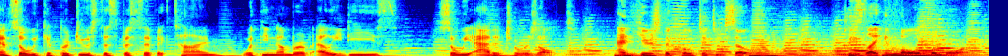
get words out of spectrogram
and so we could produce the specific time with the number of LEDs, so we added to result. And here's the code to do so. Please like and follow for more.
